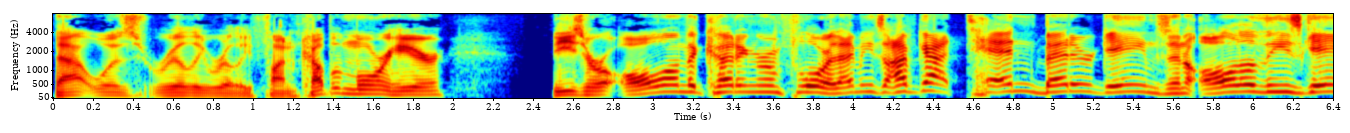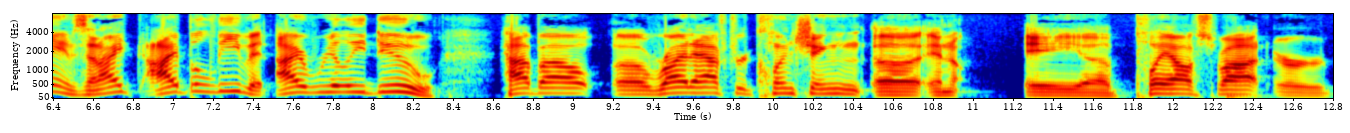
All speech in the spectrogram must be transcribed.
That was really really fun. Couple more here. These are all on the cutting room floor. That means I've got 10 better games in all of these games, and I, I believe it. I really do. How about uh, right after clinching uh, an, a uh, playoff spot or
